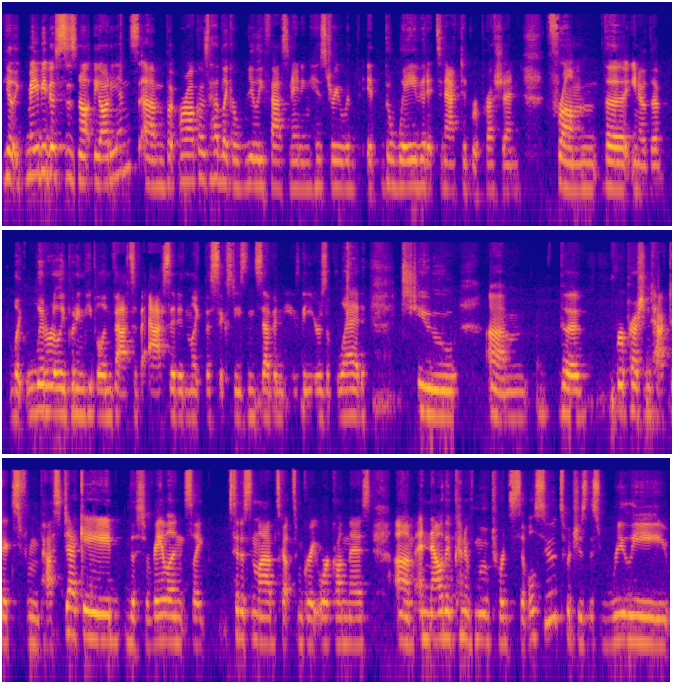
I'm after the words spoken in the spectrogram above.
feel like maybe this is not the audience, um, but Morocco's had like a really fascinating history with it, the way that it's enacted repression from the, you know, the like literally putting people in vats of acid in like the 60s and 70s, the years of lead, to um, the repression tactics from the past decade, the surveillance, like Citizen Lab's got some great work on this, um, and now they've kind of moved towards civil suits, which is this really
